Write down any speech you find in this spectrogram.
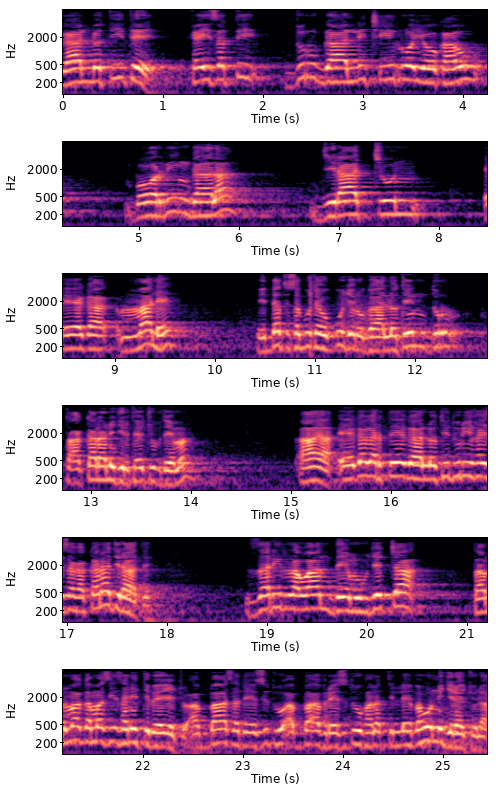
gaallotiite keeysatti dur gaalli ciirroo yookaan boorriin gaala jiraachuun eega malee hiddatu isa bute hogguu jedhu gaallotiin dur ta akkanaa ni jirte jechuuf deema. Eega gartee gaallotii durii keessa akkanaa jiraate. zariirra waan deemuuf jecha tanuma gamasiisanitti bee jechuudha. Abbaa sadeessituu abbaa afreessituu kanatti illee bahuun ni jira jechuudha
